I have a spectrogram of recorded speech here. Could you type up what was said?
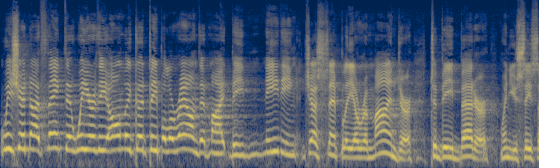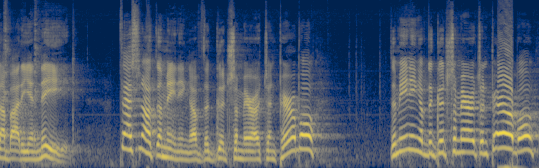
We should not think that we are the only good people around that might be needing just simply a reminder to be better when you see somebody in need. That's not the meaning of the Good Samaritan parable. The meaning of the Good Samaritan parable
